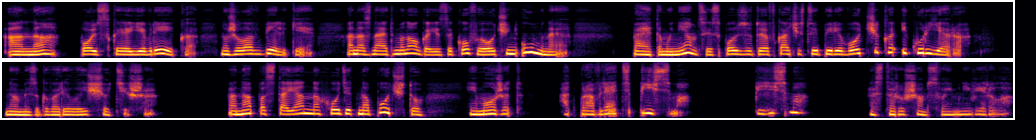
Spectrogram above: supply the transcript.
Она — польская еврейка, но жила в Бельгии. Она знает много языков и очень умная. Поэтому немцы используют ее в качестве переводчика и курьера. Наоми заговорила еще тише. Она постоянно ходит на почту и может отправлять письма. Письма? Эстер ушам своим не верила.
